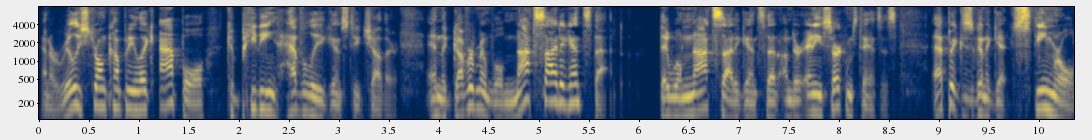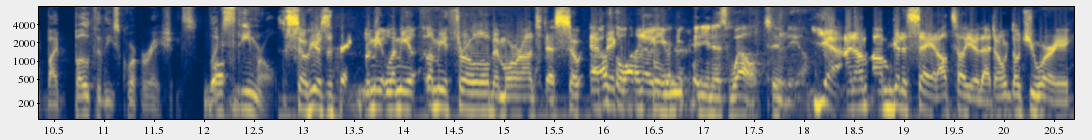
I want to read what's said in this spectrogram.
and a really strong company like Apple competing heavily against each other. And the government will not side against that. They will not side against that under any circumstances. Epic is going to get steamrolled by both of these corporations. Like steamrolled. So here's the thing. Let me let me let me throw a little bit more onto this. So i Epic also want to know your opinion as well too neil Yeah, and I'm I'm gonna say it. I'll tell you that. Don't don't you worry.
